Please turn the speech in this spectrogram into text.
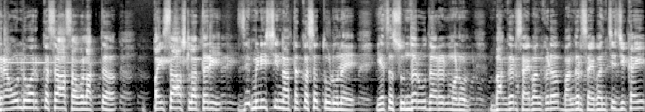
ग्राउंडवर कसं असावं लागतं? पैसा असला तरी जमिनीशी नातं कसं तोडू नये? याचं सुंदर उदाहरण म्हणून बांगर साहेबांकडं बांगर साहेबांचे जे काही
